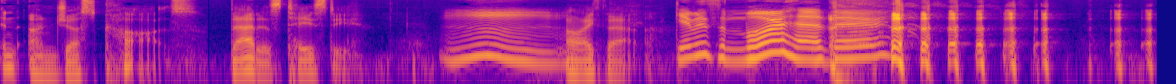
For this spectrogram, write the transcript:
an unjust cause. That is tasty. Mmm. I like that. Give me some more, Heather.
